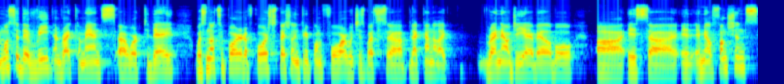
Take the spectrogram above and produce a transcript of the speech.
most of the read and write commands work today was not supported, of course, especially in 3.4, which is what's uh, like kind of like right now GA available, uh, is uh, ML functions,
